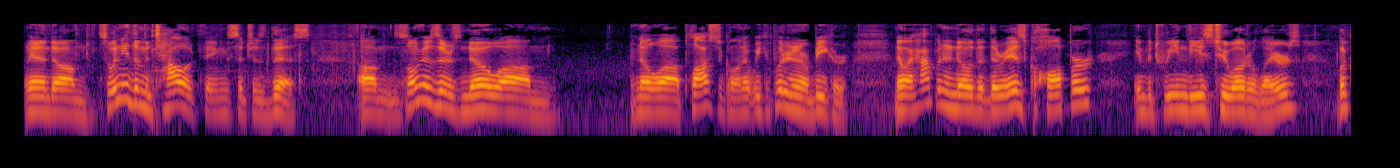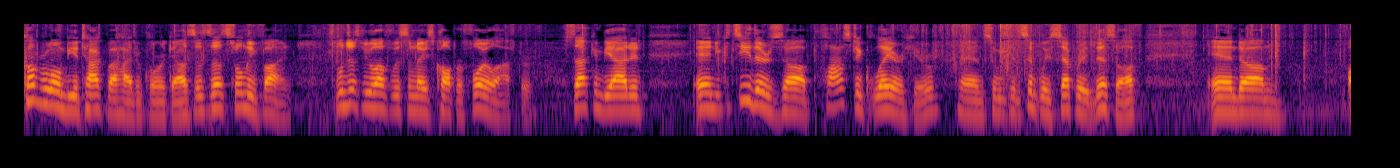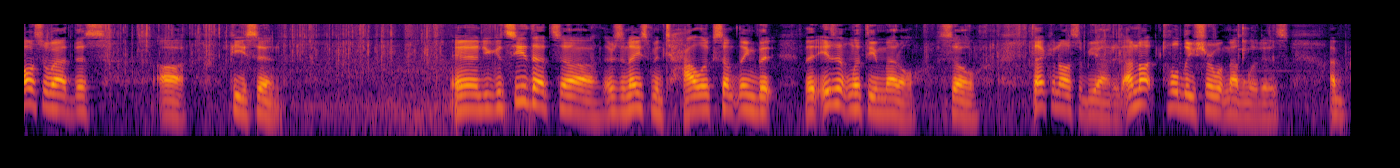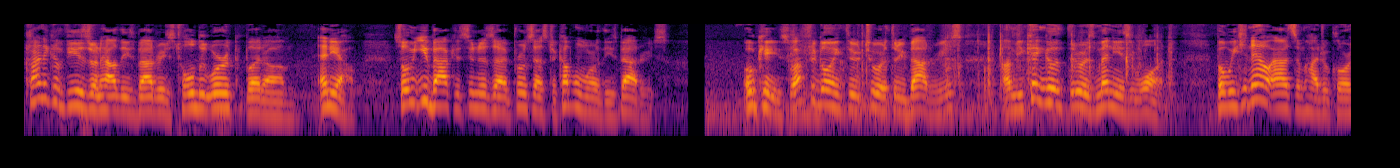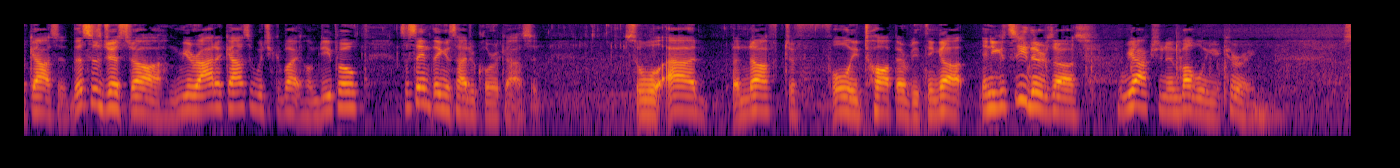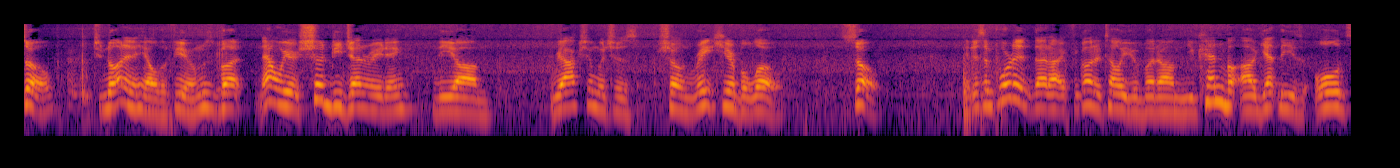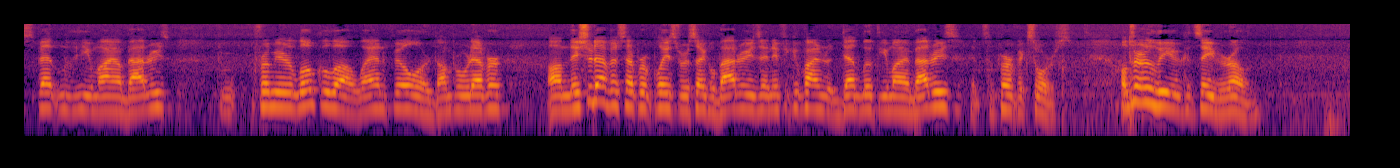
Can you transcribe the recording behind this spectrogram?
And um, so any of the metallic things, such as this, um, as long as there's no um, no uh, plastic on it, we can put it in our beaker. Now, I happen to know that there is copper in between these two outer layers, but copper won't be attacked by hydrochloric acid, so that's totally fine. So we'll just be left with some nice copper foil after. So that can be added, and you can see there's a plastic layer here, and so we can simply separate this off, and um, also add this uh, piece in. And you can see that uh, there's a nice metallic something, but that isn't lithium metal. So that can also be added. I'm not totally sure what metal it is. I'm kind of confused on how these batteries totally work, but um, anyhow. So I'll meet you back as soon as I've processed a couple more of these batteries. Okay, so after going through two or three batteries, um, you can go through as many as you want. But we can now add some hydrochloric acid. This is just uh, muriatic acid, which you can buy at Home Depot. It's the same thing as hydrochloric acid. So we'll add enough to fully top everything up. And you can see there's a reaction and bubbling occurring. So, to not inhale the fumes, but now we should be generating the um, reaction which is shown right here below. So, it is important that I forgot to tell you, but um, you can uh, get these old spent lithium-ion batteries from your local uh, landfill or dump or whatever. Um, they should have a separate place to recycle batteries, and if you can find dead lithium-ion batteries, it's the perfect source. Alternatively, you could save your own.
